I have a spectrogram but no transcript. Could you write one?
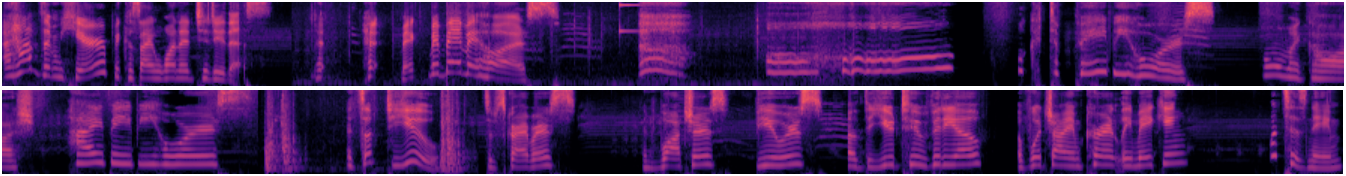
I have them here because I wanted to do this. Make me baby horse. oh, look at the baby horse. Oh my gosh. Hi, baby horse. It's up to you, subscribers and watchers, viewers of the YouTube video of which I am currently making. What's his name?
